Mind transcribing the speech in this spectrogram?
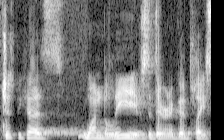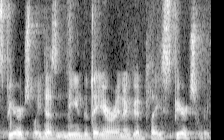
Just because one believes that they're in a good place spiritually doesn't mean that they are in a good place spiritually.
